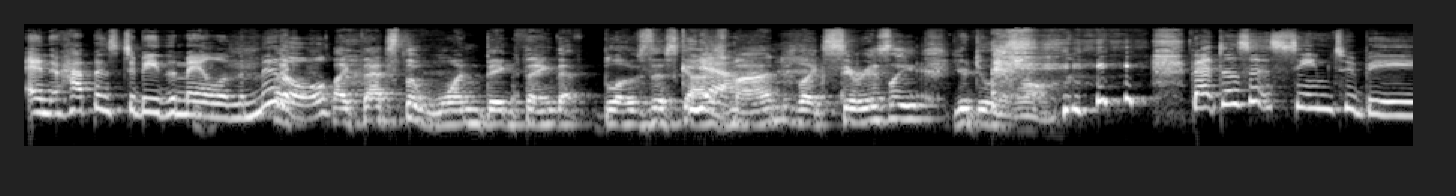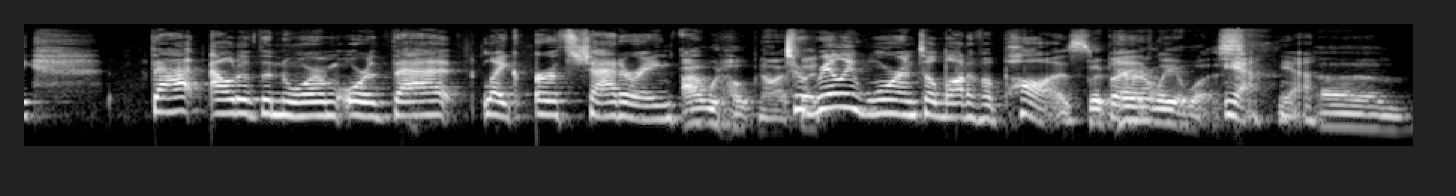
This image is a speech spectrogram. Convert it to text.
and there happens to be the male in the middle Like, like that's the one big thing that blows this guy's Yeah. mind. Like seriously, you're doing it wrong. that doesn't seem to be that out of the norm or that like earth shattering I would hope not. to but, really warrant a lot of a pause. but apparently it was. yeah, yeah, Um,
